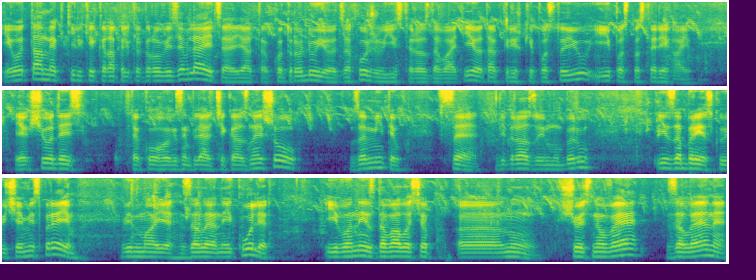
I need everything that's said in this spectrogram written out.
І от там, як тільки крапелька крові з'являється, я так контролюю, от заходжу їсти роздавати. І отак трішки постою і поспостерігаю. Якщо десь такого екземплярчика знайшов, замітив, все, відразу йому беру і забризкую чеміспреєм. Він має зелений колір. І вони, здавалося б, е, ну, щось нове, зелене,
